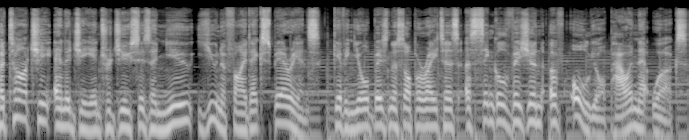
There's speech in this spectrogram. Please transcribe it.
Hitachi Energy introduces a new unified experience, giving your business operators a single vision of all your power networks.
